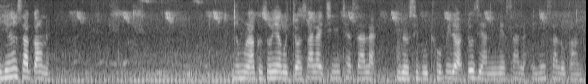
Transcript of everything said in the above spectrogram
အောင်နော်အရင်စားကောင်းတယ်နမရာကစုံရက်ကိုကြော်စားလိုက်ချင်းချက်စားလိုက်ဒီလိုစီပူထိုးပြီးတော့တို့စရာနေနဲ့စားလိုက်အရင်စားလို့ကောင်းတယ်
